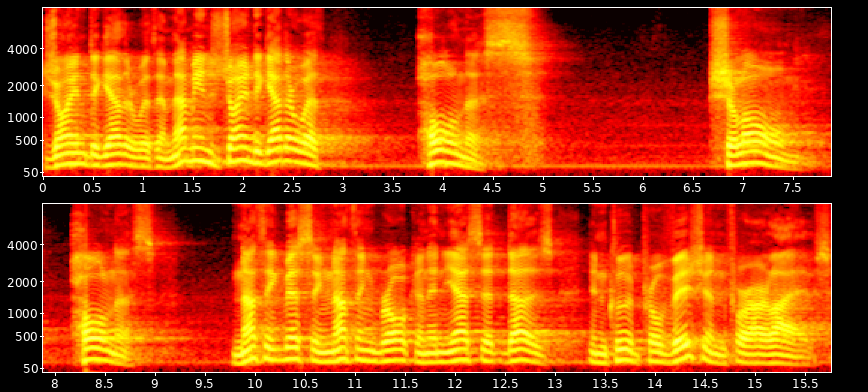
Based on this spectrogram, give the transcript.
joined together with Him. That means joined together with wholeness, shalom, wholeness, nothing missing, nothing broken. And yes, it does include provision for our lives.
